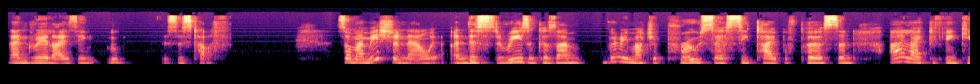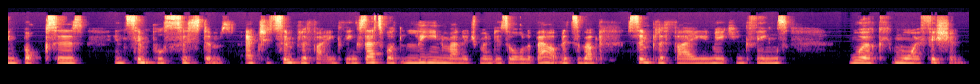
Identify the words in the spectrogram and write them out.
and realizing, oh, this is tough. So my mission now, and this is the reason, because I'm very much a processy type of person. I like to think in boxes, in simple systems, actually simplifying things. That's what lean management is all about. It's about simplifying and making things work more efficient.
